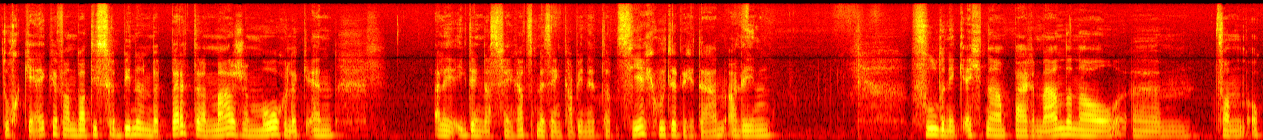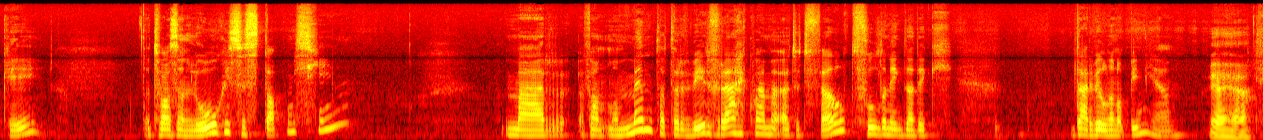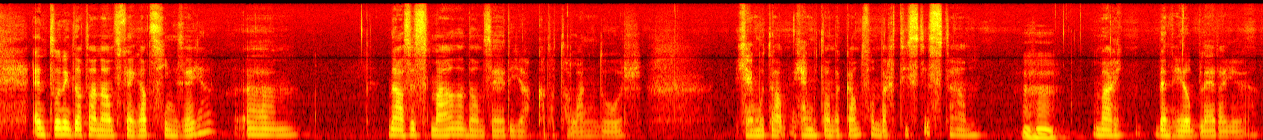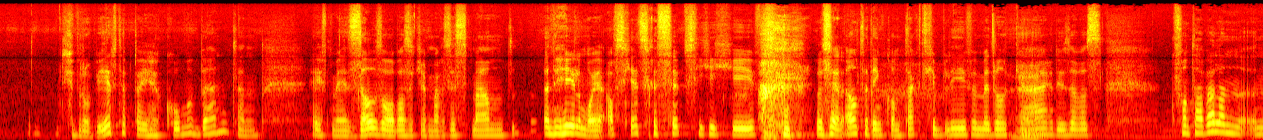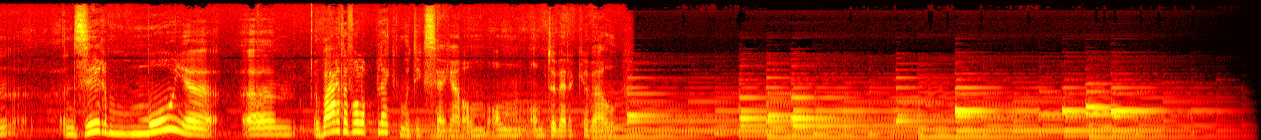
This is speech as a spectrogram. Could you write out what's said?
toch kijken van wat is er binnen een beperktere marge mogelijk. En allee, ik denk dat Sven Gats met zijn kabinet dat zeer goed hebben gedaan. Alleen voelde ik echt na een paar maanden al ehm, van oké, het was een logische stap misschien. Maar van het moment dat er weer vragen kwamen uit het veld, voelde ik dat ik daar wilde op ingaan. Ja, ja. En toen ik dat dan aan Sven Gats ging zeggen, ehm, na zes maanden, dan zei hij, ja, ik had het al lang door. Jij moet aan, jij moet aan de kant van de artiesten staan. Mhm. Maar ik ben heel blij dat je geprobeerd hebt, dat je gekomen bent. En heeft mij zelfs, al was ik er maar zes maanden, een hele mooie afscheidsreceptie gegeven. We zijn altijd in contact gebleven met elkaar. Dus dat was, ik vond dat wel een, een, een zeer mooie, ehm, waardevolle plek, moet ik zeggen, om, om, om te werken wel.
